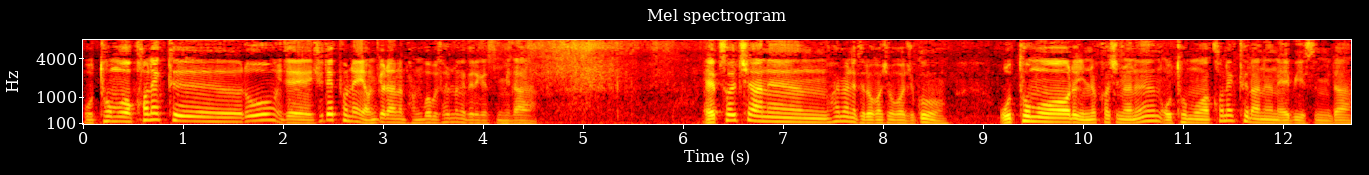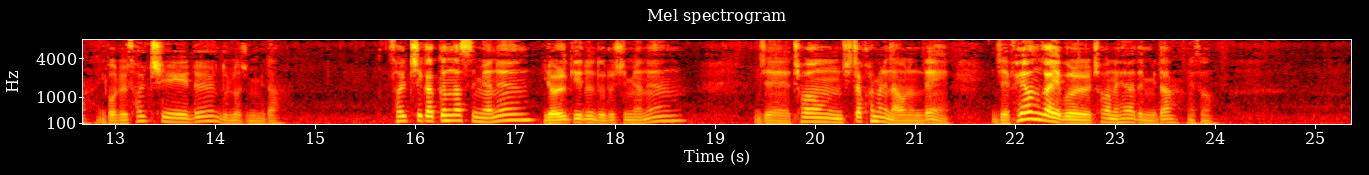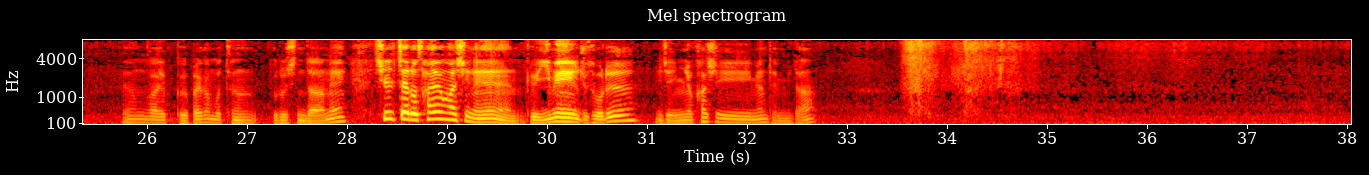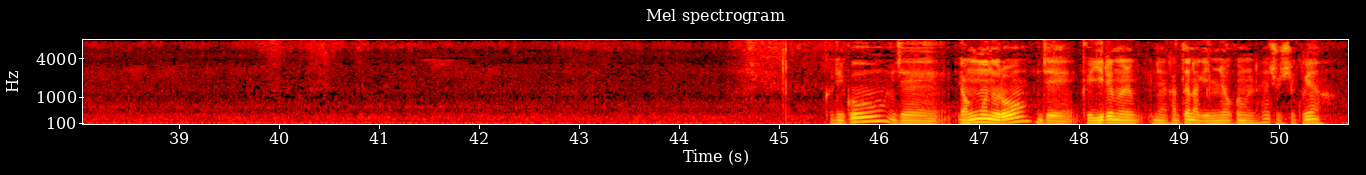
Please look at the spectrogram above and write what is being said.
오토모 커넥트로 이제 휴대폰에 연결하는 방법을 설명해 드리겠습니다. 앱 설치하는 화면에 들어가셔가지고 오토모어를 입력하시면은 오토모어 커넥트라는 앱이 있습니다. 이거를 설치를 눌러줍니다. 설치가 끝났으면은 열기를 누르시면은 이제 처음 시작 화면에 나오는데 이제 회원 가입을 처음에 해야 됩니다. 그래서 회원 가입 그 빨간 버튼 누르신 다음에 실제로 사용하시는 그 이메일 주소를 이제 입력하시면 됩니다. 그리고 이제 영문으로 이제 그 이름을 그냥 간단하게 입력을 해 주시고요.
